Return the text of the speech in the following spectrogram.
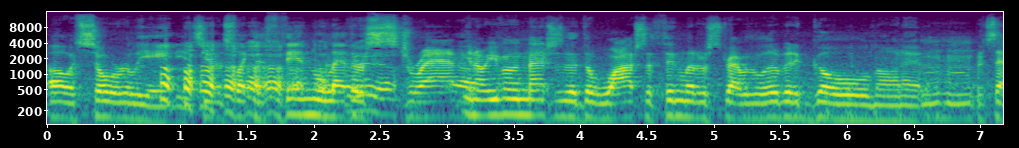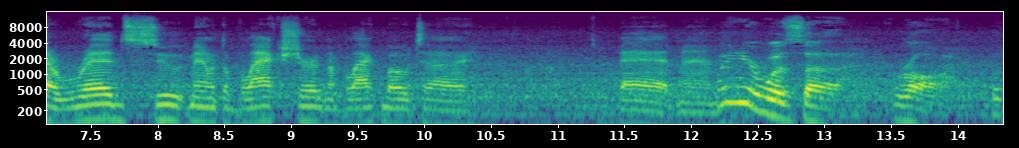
Oh, it's so early '80s. You know, it's like the thin leather strap. You know, even when it matches the, the watch, the thin leather strap with a little bit of gold on it. But it's that red suit, man, with the black shirt and the black bow tie. It's bad, man. What man. year was uh, Raw? Would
